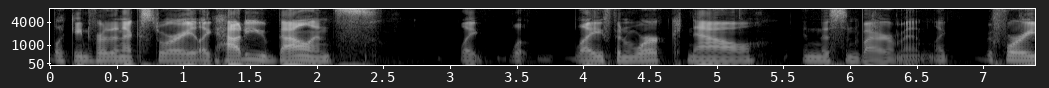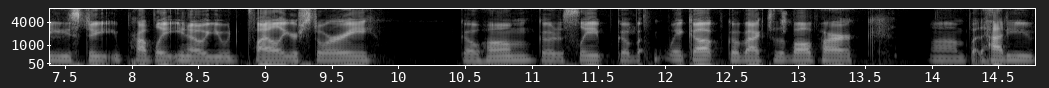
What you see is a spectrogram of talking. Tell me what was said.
looking for the next story. Like, how do you balance like life and work now in this environment? Like before, you used to you probably you know you would file your story, go home, go to sleep, go wake up, go back to the ballpark. Um, but how do you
